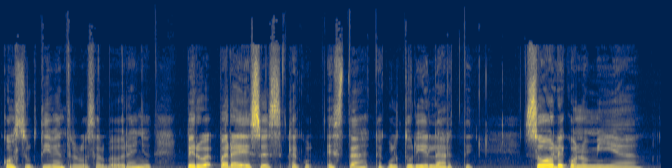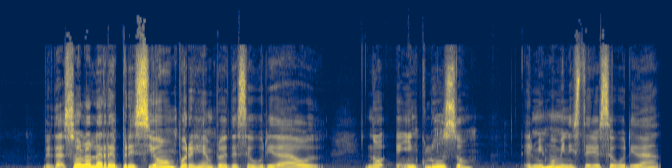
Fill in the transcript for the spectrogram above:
constructiva entre los salvadoreños. Pero para eso es la está la cultura y el arte. Solo la economía, ¿verdad? Solo la represión, por ejemplo, de seguridad o no, incluso el mismo Ministerio de Seguridad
